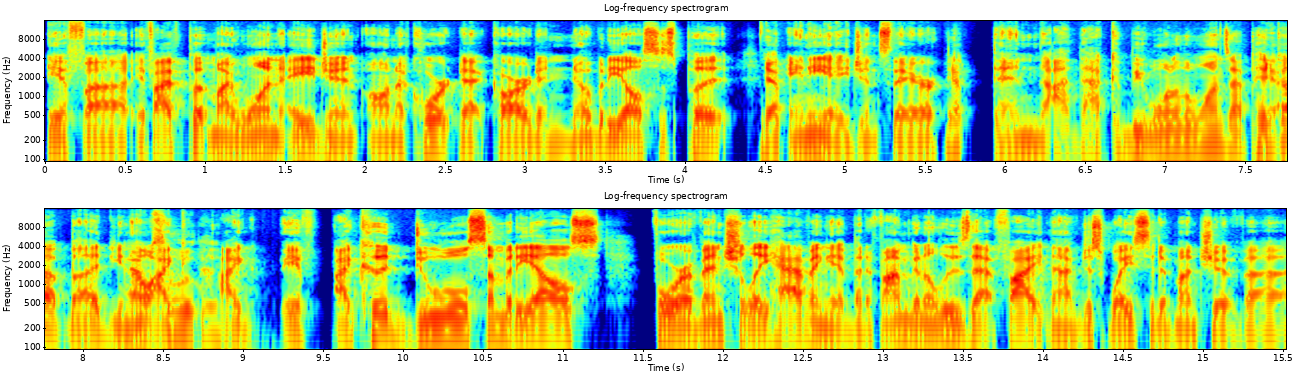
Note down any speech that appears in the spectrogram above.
if uh if I've put my one agent on a court deck card and nobody else has put Yep. any agents there, Yep. then I, that could be one of the ones I pick Yeah. up, bud. You know, Absolutely. I I if I could duel somebody else for eventually having it, but if I'm going to lose that fight, then I've just wasted a bunch of uh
